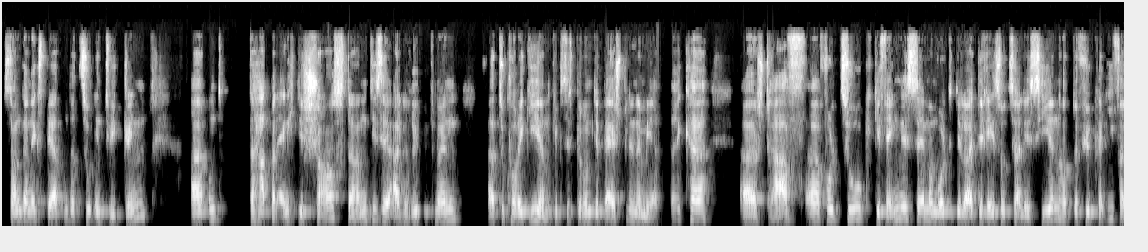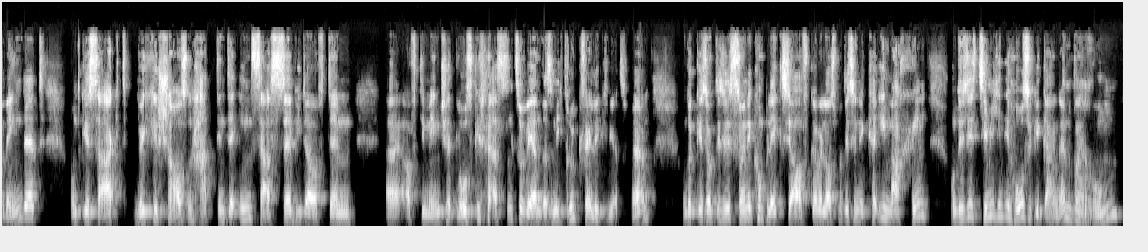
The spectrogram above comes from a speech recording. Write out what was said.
sagen dann Experten dazu, entwickeln. Äh, und da hat man eigentlich die Chance dann, diese Algorithmen äh, zu korrigieren. Gibt es das berühmte Beispiel in Amerika, äh, Strafvollzug, Gefängnisse. Man wollte die Leute resozialisieren, hat dafür KI verwendet und gesagt, welche Chancen hat denn der Insasse, wieder auf, den, auf die Menschheit losgelassen zu werden, dass er nicht rückfällig wird. Und hat gesagt, das ist so eine komplexe Aufgabe, lassen wir das in eine KI machen. Und es ist ziemlich in die Hose gegangen. Warum?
